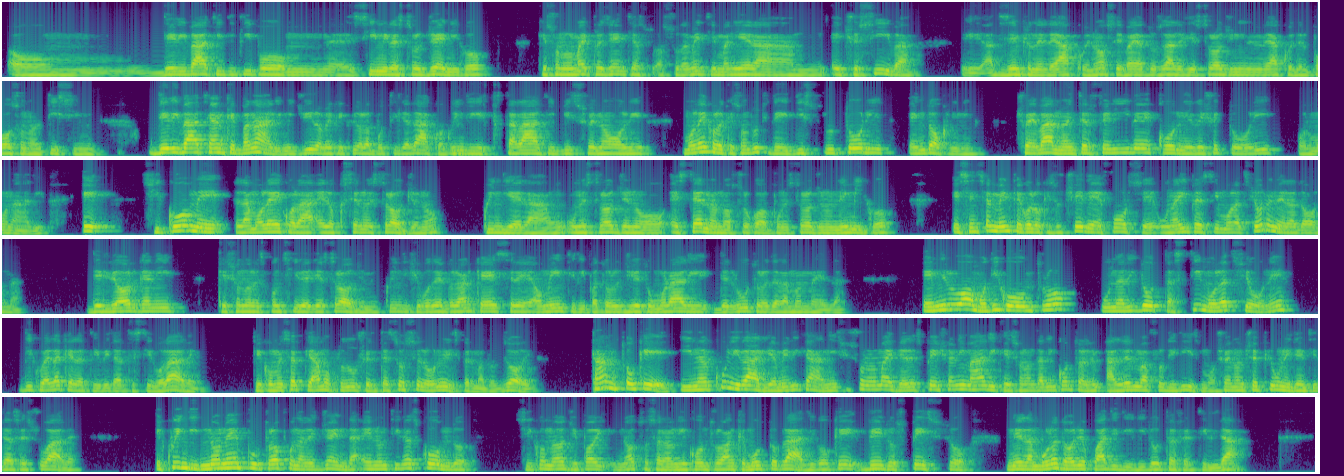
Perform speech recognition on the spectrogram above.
o um, derivati di tipo um, simile estrogenico che sono ormai presenti ass- assolutamente in maniera um, eccessiva, eh, ad esempio nelle acque, no? se vai a dosare gli estrogeni nelle acque del Po sono altissimi, derivati anche banali, mi giro perché qui ho la bottiglia d'acqua, quindi ftalati, bisfenoli, molecole che sono tutti dei distruttori endocrini, cioè vanno a interferire con i recettori ormonali. E siccome la molecola è l'oxenoestrogeno, quindi è la, un, un estrogeno esterno al nostro corpo, un estrogeno nemico, essenzialmente quello che succede è forse una iperstimolazione nella donna degli organi che sono responsive agli estrogeni, quindi ci potrebbero anche essere aumenti di patologie tumorali dell'utero e della mammella. E nell'uomo di contro una ridotta stimolazione di quella che è l'attività testicolare, che come sappiamo produce il testosterone e gli spermatozoi. Tanto che in alcuni laghi americani ci sono ormai delle specie animali che sono andate incontro all'ermafroditismo, cioè non c'è più un'identità sessuale. E quindi non è purtroppo una leggenda e non ti nascondo siccome oggi poi il nostro sarà un incontro anche molto pratico, che vedo spesso nell'ambulatorio quadri di ridotta fertilità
